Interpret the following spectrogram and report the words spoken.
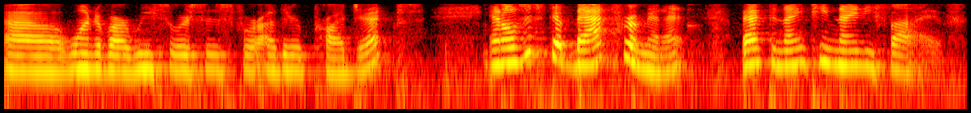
uh, one of our resources for other projects. And I'll just step back for a minute, back to 1995.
